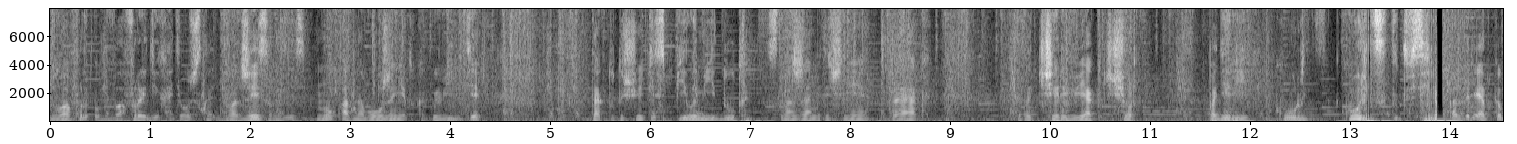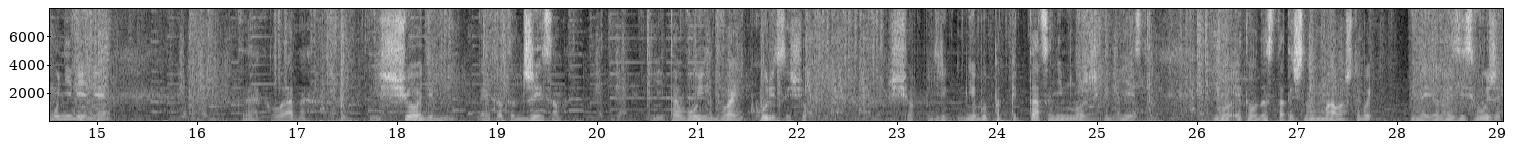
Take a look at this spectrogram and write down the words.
два, фр... два Фредди, хотел уже сказать. Два Джейсона здесь. Ну, одного уже нету, как вы видите. Так, тут еще эти с пилами идут. С ножами, точнее. Так. Этот червяк, черт подери. Кур... Курицы тут все подряд. Кому не лень, а? Так, ладно. Еще один этот Джейсон. И того их два. И курица еще. Черт подери, мне бы подпитаться немножечко есть. Но этого достаточно мало, чтобы, наверное, здесь выжить.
